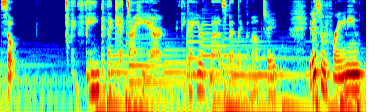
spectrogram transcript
So i think the kids are here. I think i hear my husband pick them up today it is raining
